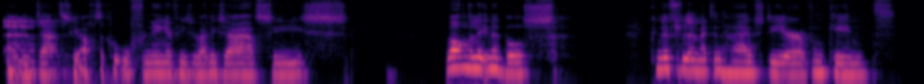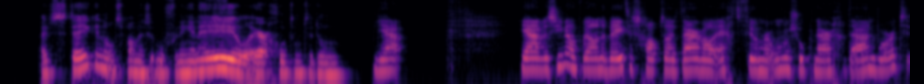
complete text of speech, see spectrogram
Meditatieachtige oefeningen, visualisaties, Wandelen in het bos. Knuffelen met een huisdier of een kind. uitstekende ontspanningsoefening en heel erg goed om te doen. Ja. Ja, we zien ook wel in de wetenschap dat daar wel echt veel meer onderzoek naar gedaan wordt.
